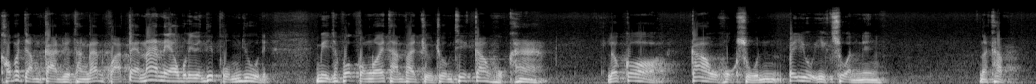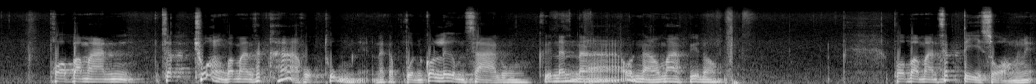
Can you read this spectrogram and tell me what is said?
เขาประจำการอยู่ทางด้านขวา แต่หน้าแนวบริเวณที่ผมอยู่เนี่ยมีเฉพาะกองร้อยฐานพรานจู่โจมที่ 965 แล้วก็ 960 ไปอยู่อีกส่วนหนึ่งนะครับ พอประมาณสักช่วงประมาณสักห้าหกทุ่มเนี่ยนะครับฝนก็เริ่มซาลงคืนนั้นหนาวหนาวมากพี่น้อง พอประมาณสักตีสองเนี่ย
